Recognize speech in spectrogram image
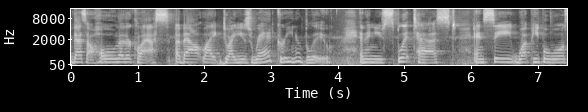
that's a whole other class about like do I use red, green or blue? And then you split test and see what people will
